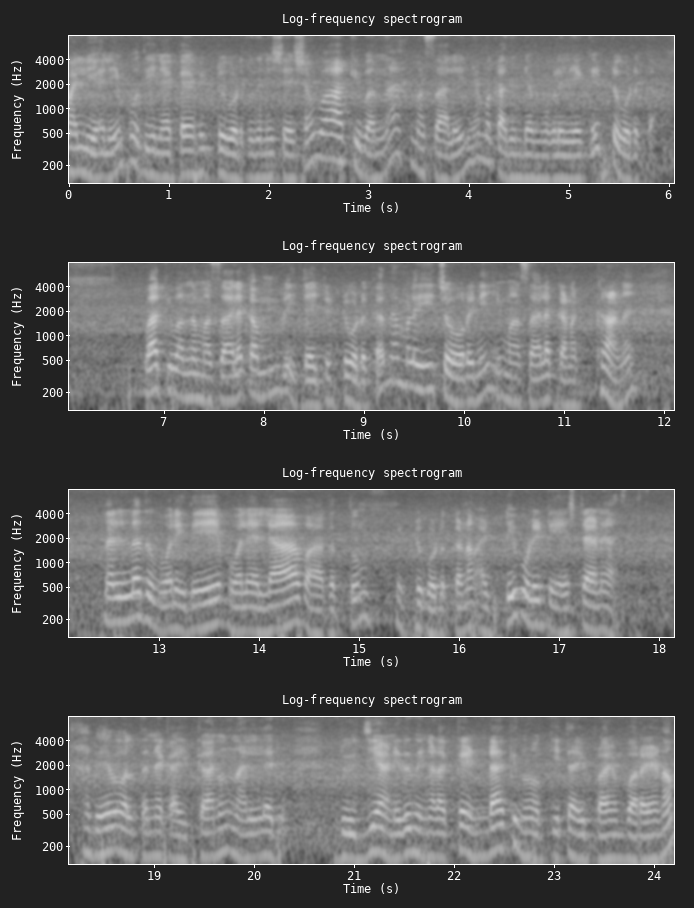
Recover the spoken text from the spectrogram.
മല്ലിയിലയും പുതിനയൊക്കെ ഇട്ട് കൊടുത്തതിന് ശേഷം ബാക്കി വന്ന മസാലയും നമുക്ക് അതിന്റെ മുകളിലേക്ക് ഇട്ട് കൊടുക്കാം. ബാക്കി വന്ന മസാല കംപ്ലീറ്റ് ആയിട്ട് ഇട്ട് കൊടുക്കാം നമ്മൾ ഈ ചോറിന് ഈ മസാല കണക്കാണ്. നല്ലതുപോലെ ഇതേപോലെ എല്ലാ ഭാഗത്തും ഇട്ട് കൊടുക്കണം. അടിപൊളി ടേസ്റ്റാണ്. അതേപോലെ തന്നെ കഴിക്കാനും നല്ലൊരു രുചിയാണിത്. നിങ്ങളൊക്കെ ഉണ്ടാക്കി നോക്കിയിട്ട് അഭിപ്രായം പറയണം.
